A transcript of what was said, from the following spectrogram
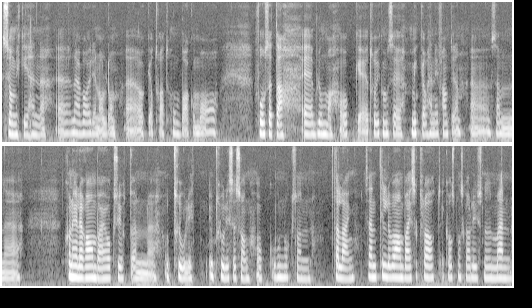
så mycket i henne eh, när jag var i den åldern. Eh, och jag tror att hon bara kommer att fortsätta eh, blomma och jag tror vi kommer att se mycket av henne i framtiden. Sen Cornelia Ramberg har också gjort en uh, otrolig, otrolig säsong och hon är också en talang. Sen Tilde Warnberg såklart är korsbandsskadad just nu men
